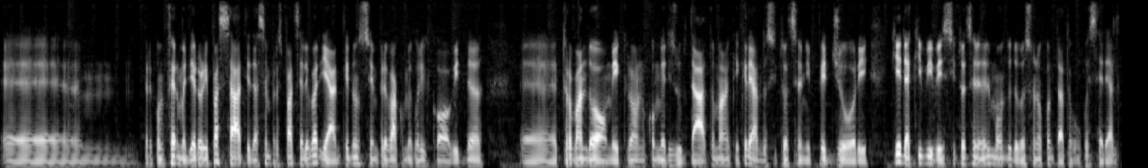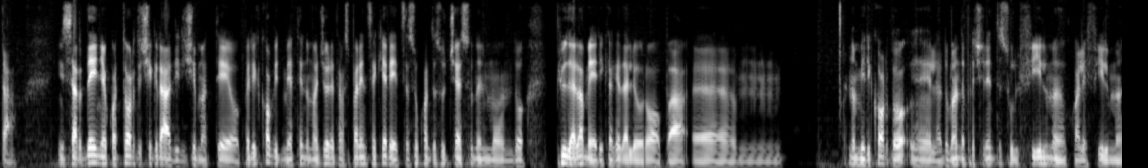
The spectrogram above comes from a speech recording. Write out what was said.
ehm, per conferma di errori passati dà sempre spazio alle varianti e non sempre va come con il Covid. Eh, trovando Omicron come risultato, ma anche creando situazioni peggiori. Chiede a chi vive in situazioni del mondo dove sono a contatto con queste realtà. In Sardegna 14 gradi, dice Matteo. Per il Covid mi attendo maggiore trasparenza e chiarezza su quanto è successo nel mondo, più dall'America che dall'Europa. Ehm, non mi ricordo eh, la domanda precedente sul film, quale film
